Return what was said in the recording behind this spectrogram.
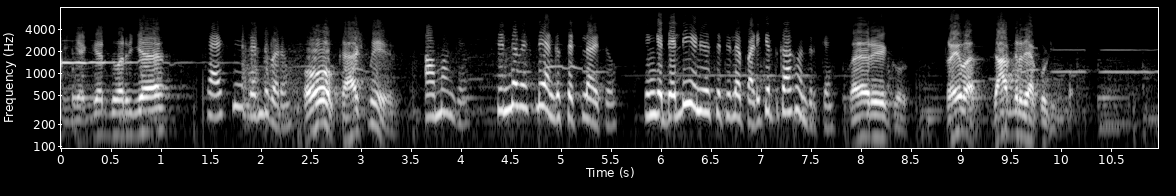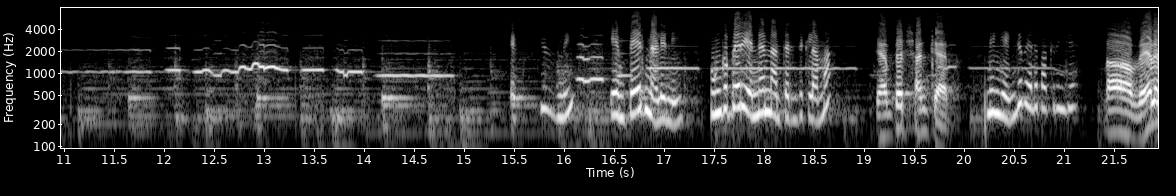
நீங்க எங்க இருந்து வர்றீங்க? காஷ்மீர் ரெண்டு வரும். ஓ காஷ்மீர். ஆமாங்க. சின்ன வயசுலயே அங்க செட்டில் ஆயிட்டோம். இங்க டெல்லி யூனிவர்சிட்டியில படிக்கிறதுக்காக வந்திருக்கேன். வெரி குட் டிரைவர் ஜாக்கிரதையா கூட்டிட்டு போ. எக்ஸ்கியூஸ் மீ என் பேர் நளினி. உங்க பேர் என்னன்னு நான் தெரிஞ்சுக்கலாமா? என் பேர் சங்கர். நீங்க எங்க வேலை பாக்குறீங்க நான் வேலை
